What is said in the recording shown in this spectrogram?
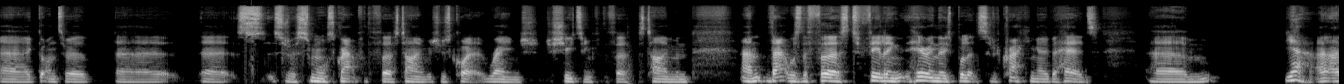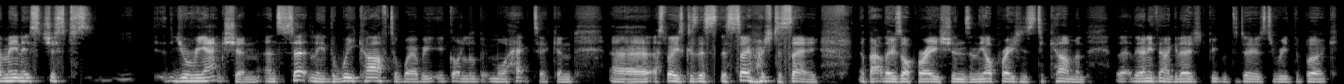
uh, got onto a. Uh, uh, sort of a small scrap for the first time, which was quite a range, just shooting for the first time, and and that was the first feeling, hearing those bullets sort of cracking overhead. Um, yeah, I, I mean, it's just your reaction and certainly the week after where we it got a little bit more hectic and uh, i suppose because there's, there's so much to say about those operations and the operations to come and the, the only thing i could urge people to do is to read the book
